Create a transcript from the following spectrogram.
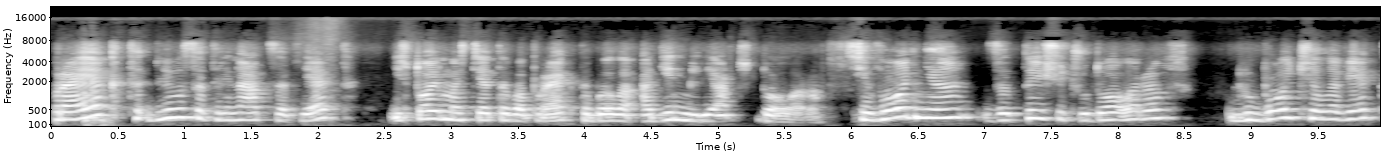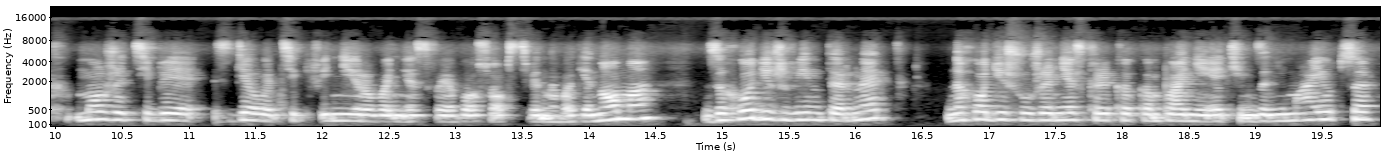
Проект длился 13 лет, и стоимость этого проекта была 1 миллиард долларов. Сегодня за тысячу долларов любой человек может себе сделать секвенирование своего собственного генома, Заходишь в интернет, находишь уже несколько компаний этим занимаются,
